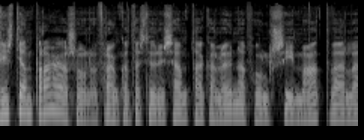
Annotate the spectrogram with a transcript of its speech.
Kristján Bragason, framkvæmtastjóri samtaka launafólks í matvæla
